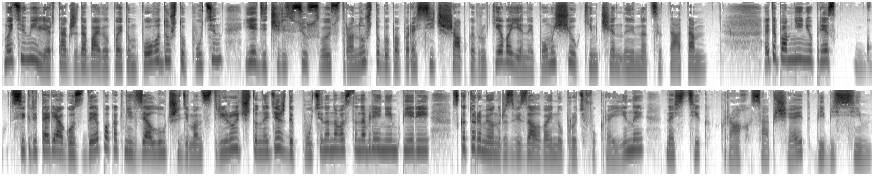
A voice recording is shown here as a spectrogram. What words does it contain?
Мэтью Миллер также добавил по этому поводу, что Путин едет через всю свою страну, чтобы попросить шапкой в руке военной помощи у Ким Чен Ына. Цитата. Это, по мнению пресс секретаря Госдепа как нельзя лучше демонстрирует, что надежды Путина на восстановление империи, с которыми он развязал войну против Украины, настиг крах, сообщает BBC.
